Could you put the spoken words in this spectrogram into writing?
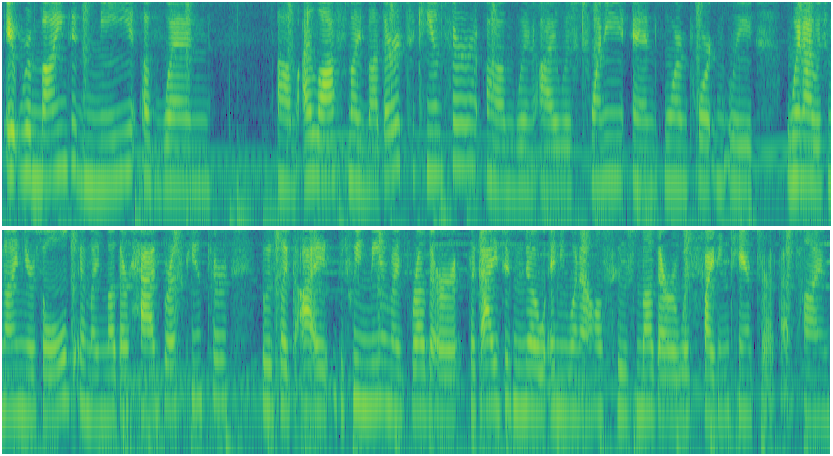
it reminded me of when um, I lost my mother to cancer um, when I was 20, and more importantly, when I was nine years old, and my mother had breast cancer it was like I, between me and my brother, like I didn't know anyone else whose mother was fighting cancer at that time.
